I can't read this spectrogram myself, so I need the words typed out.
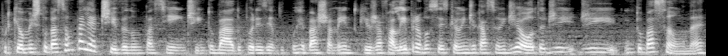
Porque uma intubação paliativa num paciente intubado, por exemplo, por rebaixamento, que eu já falei para vocês que é uma indicação idiota de, de intubação, né?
